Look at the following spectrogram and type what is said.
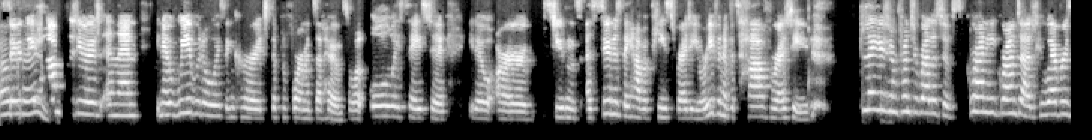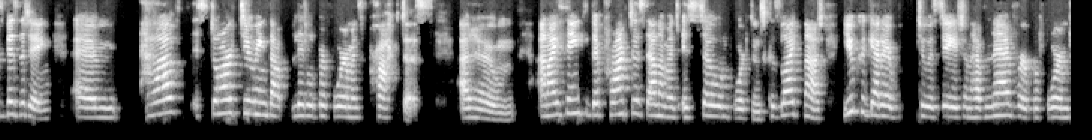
Okay. so they have to do it. And then you know we would always encourage the performance at home. So i'll always say to you know our students as soon as they have a piece ready or even if it's half ready play it in front of relatives granny granddad whoever's visiting. Um have start doing that little performance practice at home. And I think the practice element is so important because, like that, you could get a, to a stage and have never performed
